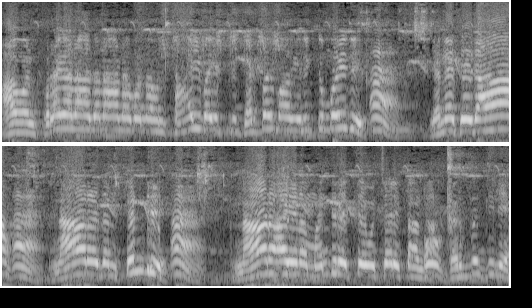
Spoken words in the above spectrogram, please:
அவன் பிரகலாதனானவன் அவன் தாய் வயிற்று கர்ப்பமாக இருக்கும் பொழுது என்ன செய்தான் ஆ. நாரதன் சென்று. நாராயண மந்திரத்தை உச்சரித்தான் கர்ப்பத்திலே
